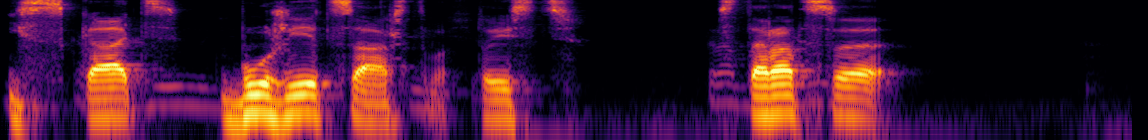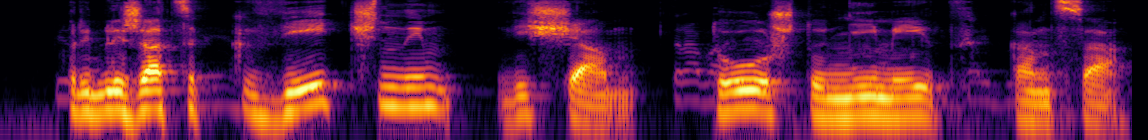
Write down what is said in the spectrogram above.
искать Божье Царство, то есть стараться приближаться к вечным вещам, то, что не имеет конца.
